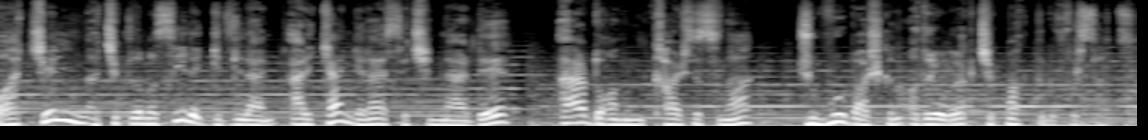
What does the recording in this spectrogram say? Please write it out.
Bahçeli'nin açıklamasıyla gidilen erken genel seçimlerde Erdoğan'ın karşısına Cumhurbaşkanı adayı olarak çıkmaktı bu fırsat.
